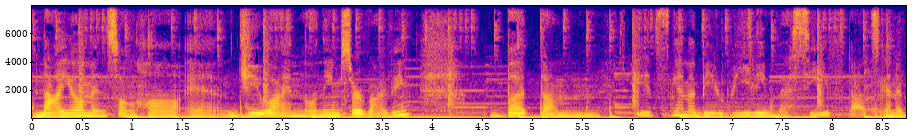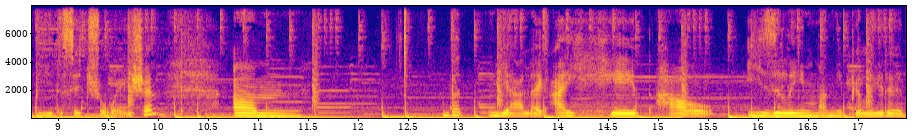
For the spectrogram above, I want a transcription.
and Songha and Jiwa and No Name surviving but um, it's gonna be really messy if that's gonna be the situation. Um, but yeah like i hate how easily manipulated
